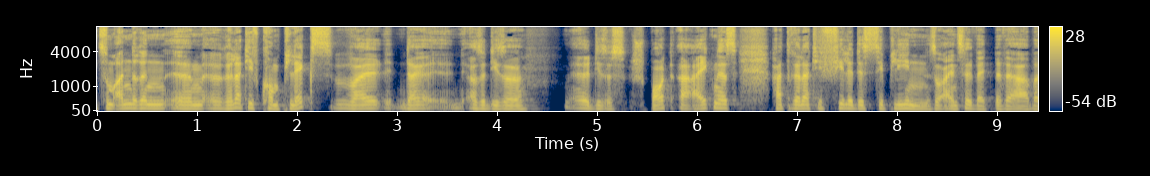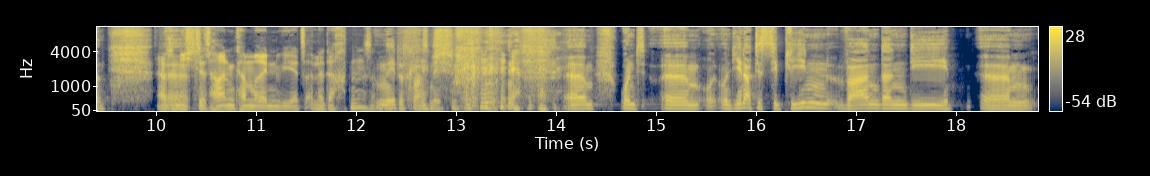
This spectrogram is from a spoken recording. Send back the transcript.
zum anderen ähm, relativ komplex, weil da also diese äh, dieses Sportereignis hat relativ viele Disziplinen, so Einzelwettbewerbe. Also nicht äh, das Hahnkammrennen, wie jetzt alle dachten. Nee, das war's nicht. ähm, und, ähm, und je nach Disziplin waren dann die ähm,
